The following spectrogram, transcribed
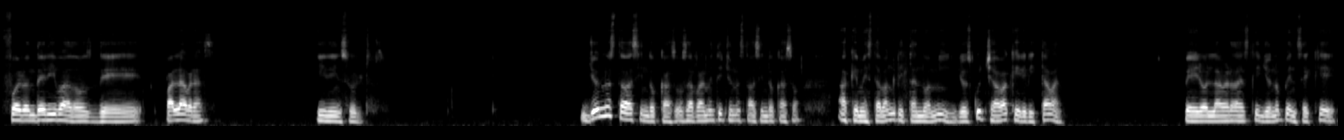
fueron derivados de palabras y de insultos. Yo no estaba haciendo caso, o sea, realmente yo no estaba haciendo caso a que me estaban gritando a mí. Yo escuchaba que gritaban. Pero la verdad es que yo no pensé que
